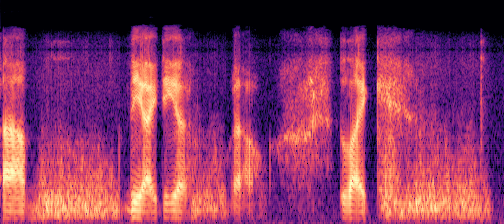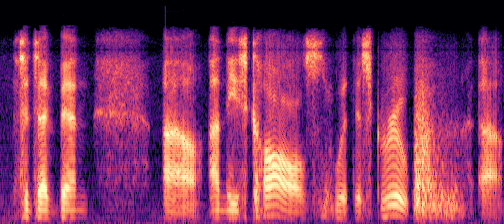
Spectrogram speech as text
Um, the idea, uh, like, since I've been uh, on these calls with this group, um,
